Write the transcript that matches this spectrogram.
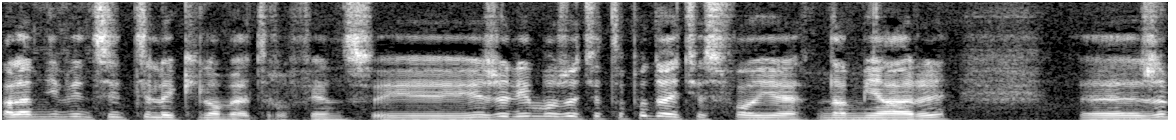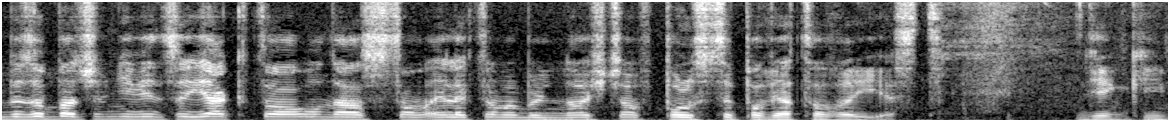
ale mniej więcej tyle kilometrów, więc y, jeżeli możecie, to podajcie swoje namiary, żeby zobaczyć mniej więcej jak to u nas z tą elektromobilnością w Polsce powiatowej jest. Dzięki.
